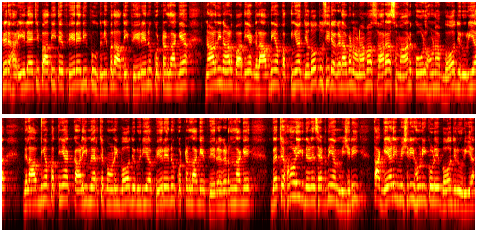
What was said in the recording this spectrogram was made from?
ਫਿਰ ਹਰੀ ਇਲਾਇਚੀ ਪਾਤੀ ਤੇ ਫਿਰ ਇਹਦੀ ਭੂਤਨੀ ਭੁਲਾਤੀ, ਫਿਰ ਇਹਨੂੰ ਕੁੱਟਣ ਲੱਗ ਗਿਆ। ਨਾਲ ਦੀ ਨਾਲ ਪਾਤੀਆਂ ਗੁਲਾਬ ਦੀਆਂ ਪੱਤੀਆਂ, ਜਦੋਂ ਤੁਸੀਂ ਰਗੜਾ ਬਣਾਉਣਾ ਵਾ, ਸਾਰਾ ਸਮਾਨ ਕੋਲ ਹੋਣਾ ਬਹੁਤ ਜ਼ਰੂਰੀ ਆ। ਗੁਲਾਬ ਦੀਆਂ ਪੱਤੀਆਂ, ਕਾਲੀ ਮਿਰਚ ਪਾਉਣੀ ਬਹੁਤ ਜ਼ਰੂਰੀ ਆ, ਫਿਰ ਇਹਨੂੰ ਕੁੱਟਣ ਲੱਗੇ, ਫਿਰ ਰਗੜਨ ਲੱਗੇ। ਵਿੱਚ ਹੌਲੀ ਕੁ ਦੇਣੇ ਸੈੱਟ ਦੀਆਂ ਮਿਸ਼ਰੀ, ਧਾਗੇ ਵਾਲੀ ਮਿਸ਼ਰੀ ਹੋਣੀ ਕੋਲੇ ਬਹੁਤ ਜ਼ਰੂਰੀ ਆ।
